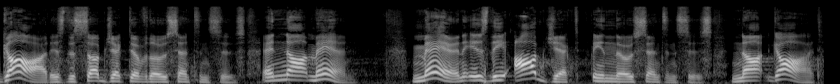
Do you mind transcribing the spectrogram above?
God is the subject of those sentences and not man. Man is the object in those sentences, not God.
